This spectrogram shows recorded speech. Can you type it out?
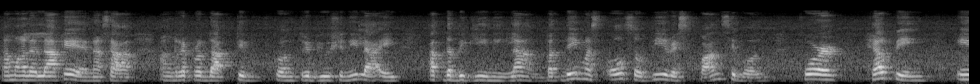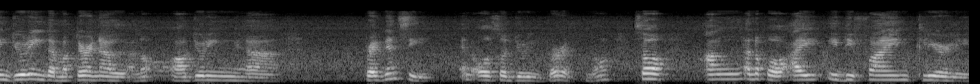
Ang mga lalaki, nasa ang reproductive contribution nila ay at the beginning lang. But they must also be responsible for helping in during the maternal, ano, uh, during uh, pregnancy and also during birth, no? So, ang ano ko ay i-define clearly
